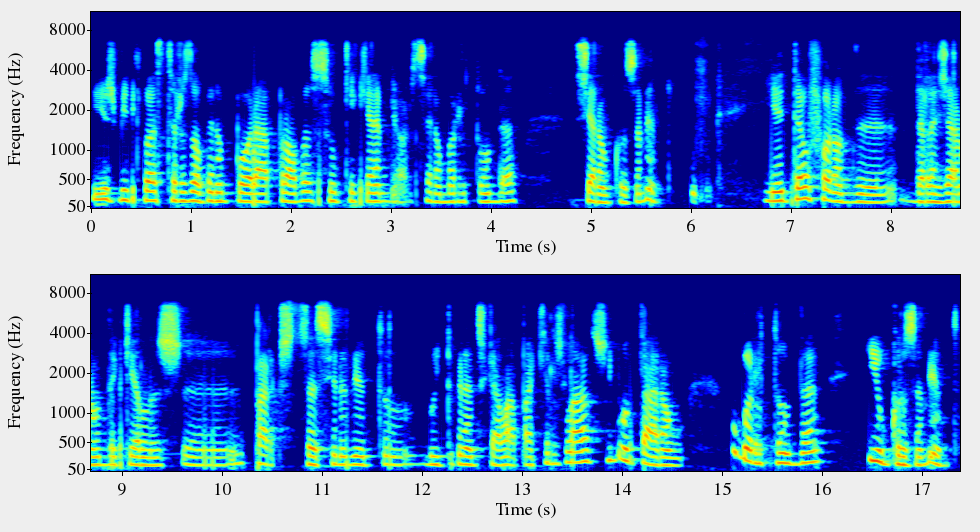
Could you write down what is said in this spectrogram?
e os Mythbusters resolveram pôr à prova se o que, é que era melhor, se era uma rotunda se era um cruzamento. E então foram de, de arranjar um daqueles uh, parques de estacionamento muito grandes que há lá para aqueles lados e montaram uma rotunda e um cruzamento.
